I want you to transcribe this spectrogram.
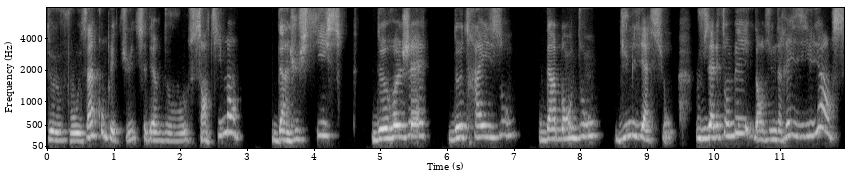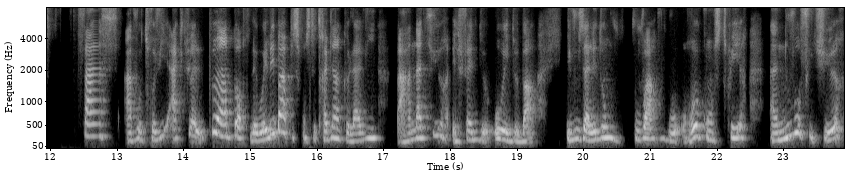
de vos incomplétudes, c'est-à-dire de vos sentiments d'injustice, de rejet, de trahison, d'abandon, d'humiliation, vous allez tomber dans une résilience face à votre vie actuelle, peu importe les hauts et les bas, puisqu'on sait très bien que la vie, par nature, est faite de hauts et de bas, et vous allez donc pouvoir vous reconstruire un nouveau futur.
